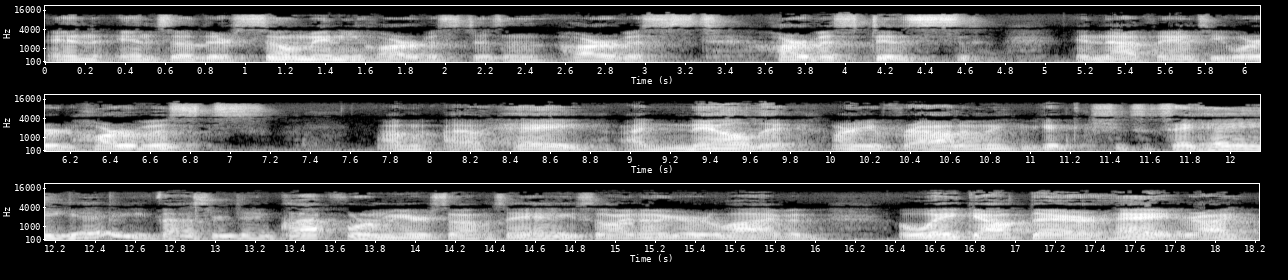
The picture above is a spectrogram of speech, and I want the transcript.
and and so there's so many harvests and harvest harvests in that fancy word harvests. I'm, I, hey, I nailed it. Aren't you proud of me? You get, say, hey, hey, Pastor James, clap for me or something. Say, hey, so I know you're alive and awake out there. Hey, right?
